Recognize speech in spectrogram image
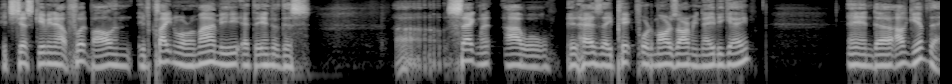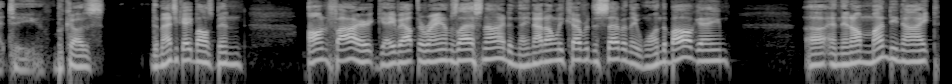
it's just giving out football. And if Clayton will remind me at the end of this segment, I will. It has a pick for tomorrow's Army Navy game, and uh, I'll give that to you because the Magic Eight Ball's been on fire. It gave out the Rams last night, and they not only covered the seven, they won the ball game. Uh, and then on Monday night,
